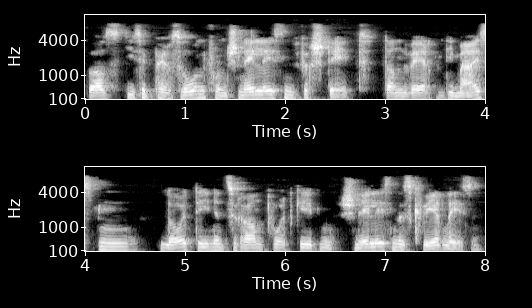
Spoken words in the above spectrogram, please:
was diese Person von Schnelllesen versteht, dann werden die meisten Leute ihnen zur Antwort geben, Schnelllesen ist Querlesen.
